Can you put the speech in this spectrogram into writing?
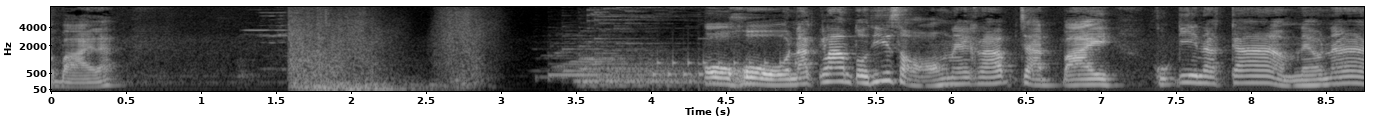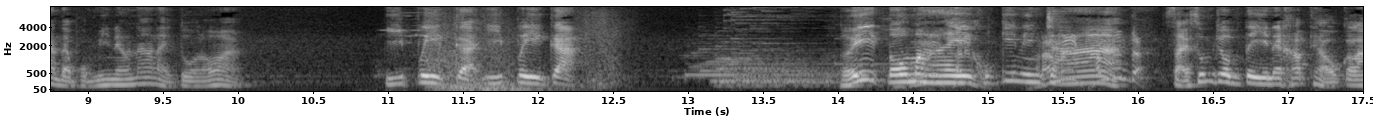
สบายแล้วโอ้โห นักกล้ามตัวที่ 2 นะครับ จัดไปคุกกี้นักกล้ามแนวหน้า แต่ผมมีแนวหน้าหลายตัวแล้วอะ อีปีกอะอีปีกอะ เฮ้ย โตวใหม่คุกกี้นินจาสายซุ่มโจมตีนะครับ แถวกล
